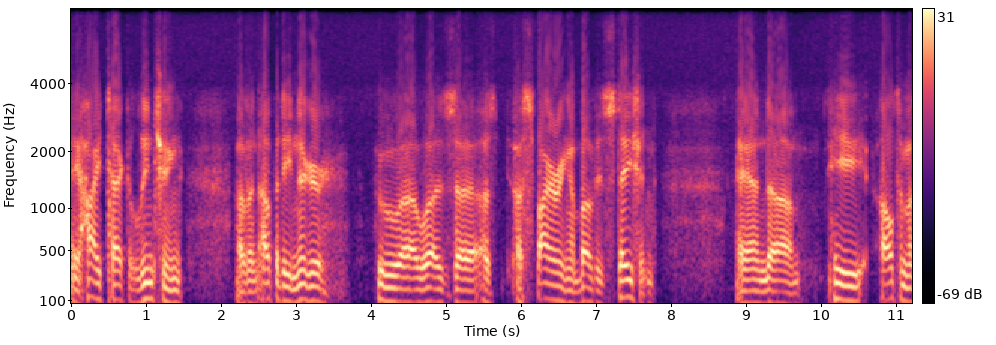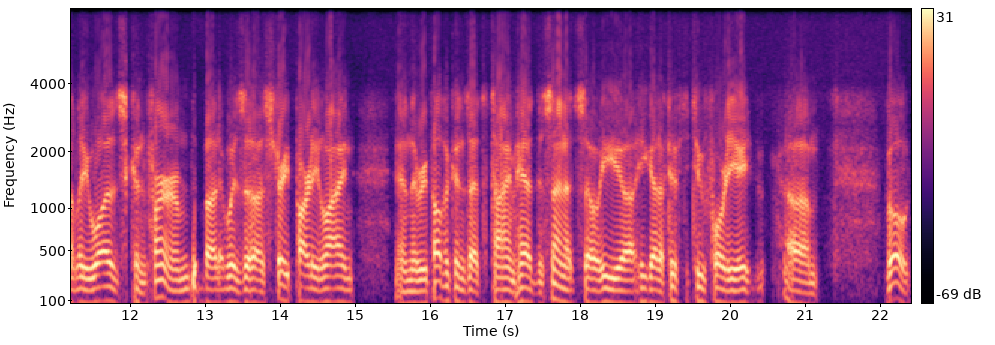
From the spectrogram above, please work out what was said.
a high-tech lynching of an uppity nigger who uh, was uh, aspiring above his station, and um, he ultimately was confirmed, but it was a straight party line, and the Republicans at the time had the Senate, so he uh, he got a 52-48 um, vote.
